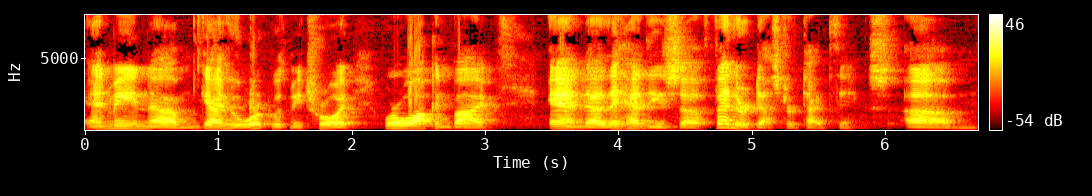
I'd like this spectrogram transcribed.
And me and um, the guy who worked with me, Troy, we're walking by, and uh, they had these uh, feather duster type things. Um,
